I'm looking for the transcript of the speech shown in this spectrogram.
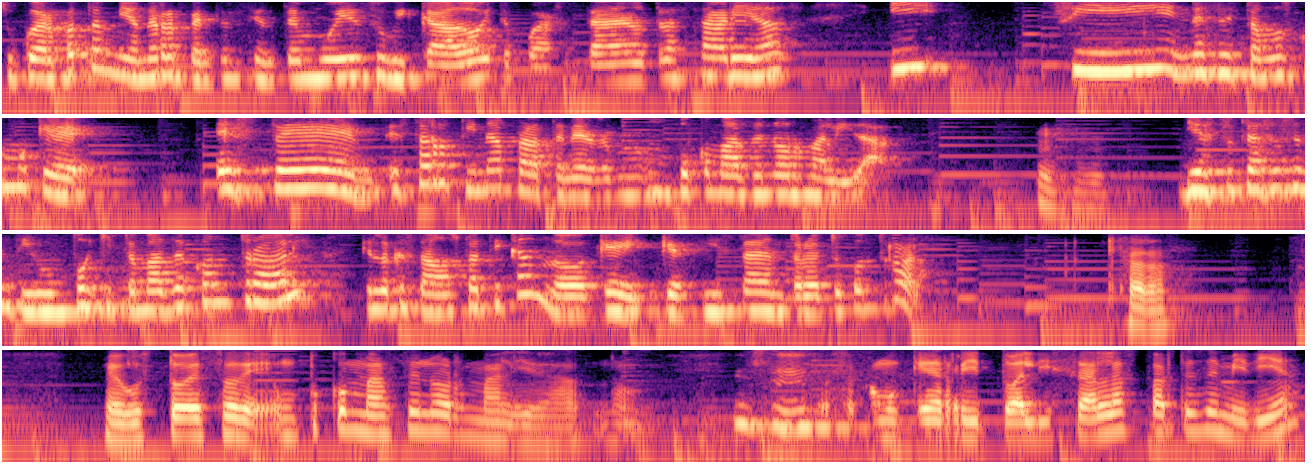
tu cuerpo también de repente se siente muy desubicado y te puede afectar en otras áreas. Y sí necesitamos como que este, esta rutina para tener un poco más de normalidad. Y esto te hace sentir un poquito más de control, que es lo que estábamos platicando, que, que sí está dentro de tu control. Claro. Me gustó eso de un poco más de normalidad, ¿no? O sea, como que ritualizar las partes de mi día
